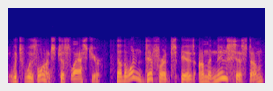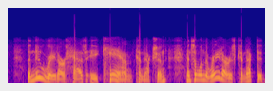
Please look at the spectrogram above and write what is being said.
which was launched just last year. Now, the one difference is on the new system, the new radar has a CAN connection, and so when the radar is connected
